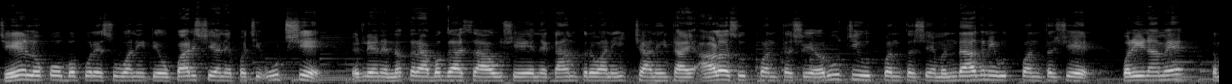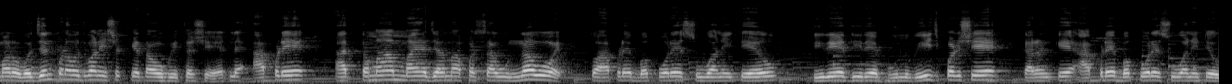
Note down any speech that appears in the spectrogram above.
જે લોકો બપોરે સૂવાની ટેવ પાડશે અને પછી ઉઠશે, એટલે એને નકરા બગાસા આવશે, એને કામ કરવાની ઈચ્છા નહીં થાય, આળસ ઉત્પન્ન થશે, અરુચિ ઉત્પન્ન થશે, મંદાગ્નિ ઉત્પન્ન થશે, પરિણામે તમારો વજન પણ વધવાની શક્યતા ઊભી થશે. એટલે આપણે આ તમામ માયાજાળમાં ફસાવવું ન હોય, તો આપણે બપોરે સૂવાની ટેવ ધીરે ધીરે ભૂલવી જ પડશે, કારણ કે આપણે બપોરે સૂવાની ટેવ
